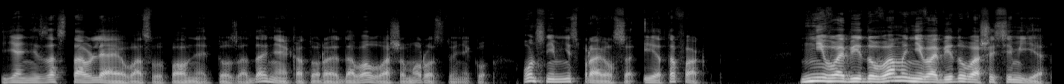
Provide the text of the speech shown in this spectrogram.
Я не заставляю вас выполнять то задание, которое давал вашему родственнику. Он с ним не справился, и это факт. Не в обиду вам и не в обиду вашей семье.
